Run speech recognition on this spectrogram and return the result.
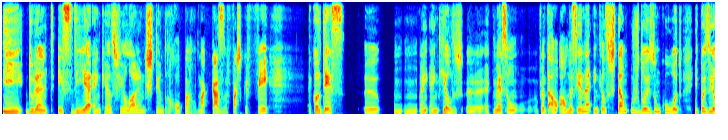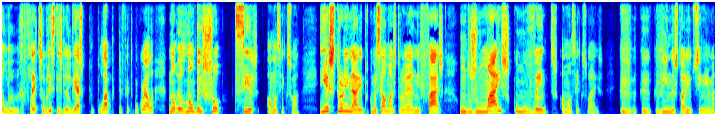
E durante esse dia em que a Sofia Loren estende roupa, arruma a casa, faz café, acontece uh, um, um, em, em, que eles uh, começam. Pronto, há, há, uma cena em que eles estão os dois um com o outro. E depois ele reflete sobre isso, diz-lhe, aliás, lá por ter feito uma com ela, não, ele não deixou de ser homossexual. E é extraordinário, porque o Marcelo Mastroianni faz um dos mais comoventes homossexuais que, que, que, vi na história do cinema.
